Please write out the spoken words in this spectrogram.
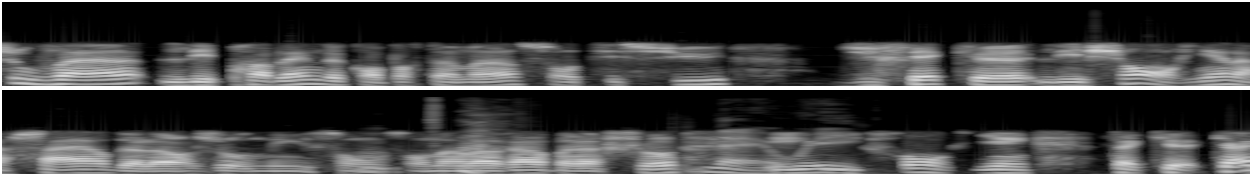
souvent les problèmes de comportement sont issus du fait que les chats ont rien à faire de leur journée. Ils sont, sont dans leur arbre à chat Ben et oui. ils font rien. Fait que quand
